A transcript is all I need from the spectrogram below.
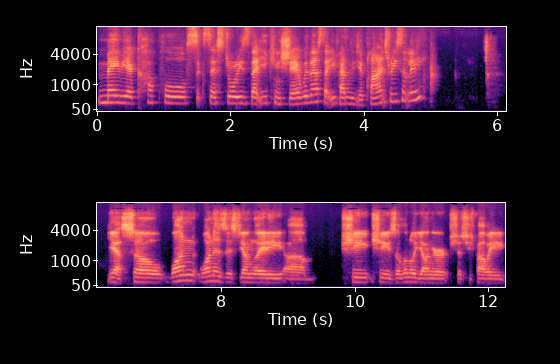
maybe a couple success stories that you can share with us that you've had with your clients recently? Yes. So one one is this young lady. Um, she she's a little younger. She, she's probably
